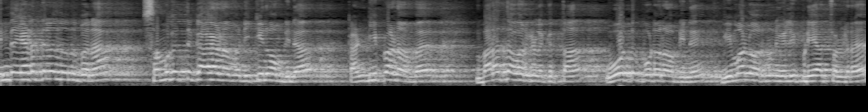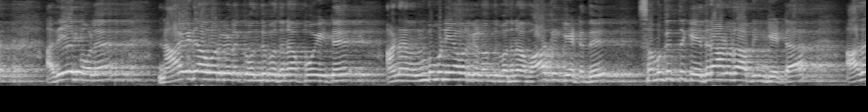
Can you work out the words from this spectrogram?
இந்த இடத்துல இருந்து வந்து பார்த்தீங்கன்னா சமூகத்துக்காக நம்ம நிற்கணும் அப்படின்னா கண்டிப்பாக நாம் பரத் அவர்களுக்கு தான் ஓட்டு போடணும் அப்படின்னு விமல் வர்மன் வெளிப்படையாக சொல்கிறேன் அதே போல் நாயுடு அவர்களுக்கு வந்து பார்த்தீங்கன்னா போயிட்டு ஆனால் அன்புமணி அவர்கள் வந்து பார்த்தீங்கன்னா வாக்கு கேட்டது சமூகத்துக்கு எதிரானதா அப்படின்னு கேட்டால் அதை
